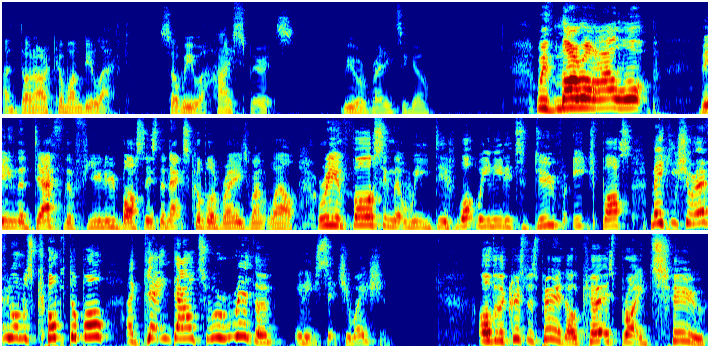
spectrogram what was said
and Don Archimonde left. So we were high spirits. We were ready to go. With morale up, being the death of few new bosses, the next couple of raids went well, reinforcing that we did what we needed to do for each boss, making sure everyone was comfortable and getting down to a rhythm in each situation. Over the Christmas period, though, Curtis brought in two,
